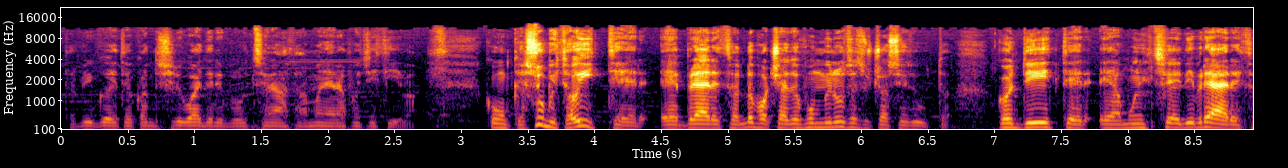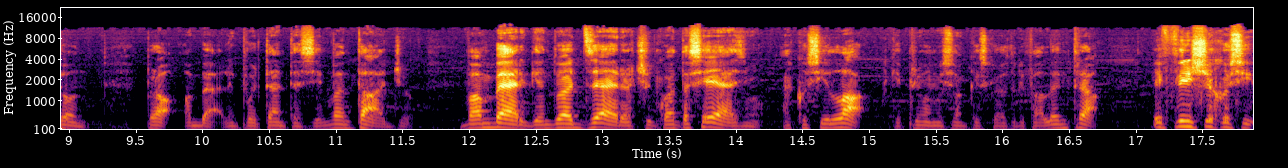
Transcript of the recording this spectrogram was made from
tra virgolette, per quanto ci riguarda, rivoluzionata in maniera positiva. Comunque, subito Hitter e Brereton, dopo, cioè, dopo un minuto è successo tutto. Gol di Hitter e la munizione di Brereton, però vabbè, l'importante è essere in vantaggio Van Bergen 2-0 al 56esimo, è così là, che prima mi sono anche scordato di farlo entrare. E finisce così,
